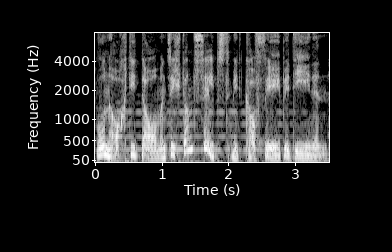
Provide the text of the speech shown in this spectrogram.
wonach die Damen sich dann selbst mit Kaffee bedienen.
